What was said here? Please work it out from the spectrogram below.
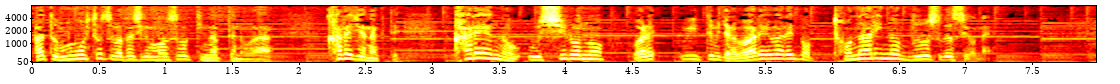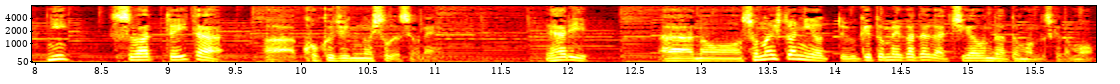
あともう一つ私がものすごく気になったのは彼じゃなくて彼の後ろの我言ってみたら我々の隣のブースですよね。に座っていたあ黒人の人ですよね。やはりあのその人によって受け止め方が違うんだと思うんですけども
